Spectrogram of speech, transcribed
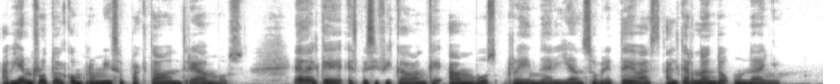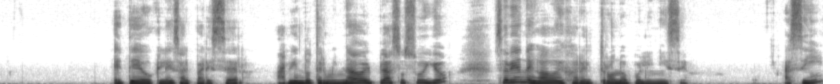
habían roto el compromiso pactado entre ambos, en el que especificaban que ambos reinarían sobre Tebas alternando un año. Eteocles, al parecer, habiendo terminado el plazo suyo, se había negado a dejar el trono a Polinice. Así,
